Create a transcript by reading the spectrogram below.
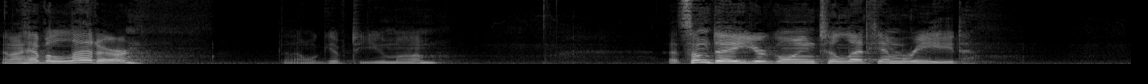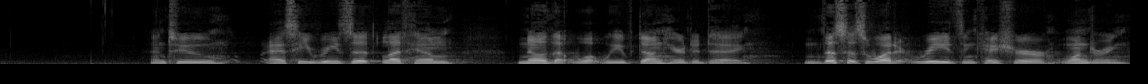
And I have a letter that I will give to you, Mom that someday you're going to let him read. And to, as he reads it, let him know that what we've done here today. This is what it reads, in case you're wondering.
